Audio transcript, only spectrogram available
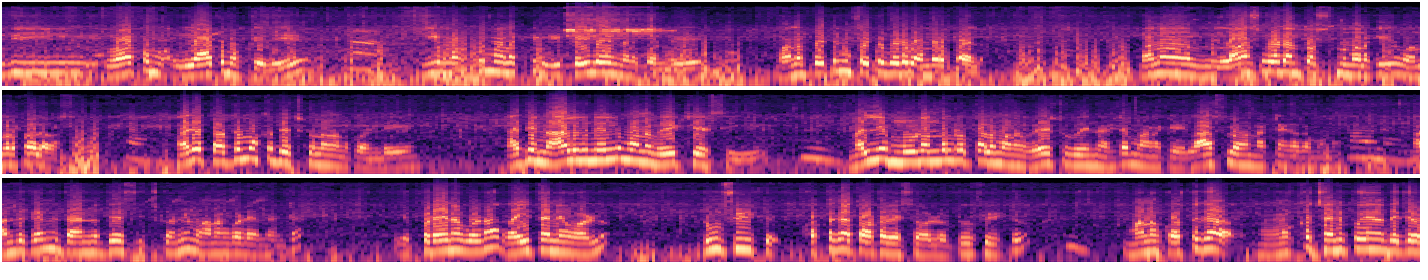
ఇది లోట లోట మొక్క ఇది. ఈ మొక్క మనకి ఫెయిల్ అయింది అనుకోండి మనం పెట్టిన పెట్టుబడి వంద రూపాయలు. మనం లాస్ కూడా ఎంత వస్తుంది మనకి? వంద రూపాయలు వస్తుంది. అదే పెద్ద మొక్క తెచ్చుకున్నాం అనుకోండి అది నాలుగు నెలలు మనం వెయిట్ చేసి మళ్ళీ మూడు వందల రూపాయలు మనం వేస్ట్ పోయిందంటే మనకి లాస్లో ఉన్నట్టే కదా మనం. అందుకని దాన్ని ఉద్దేశించుకొని మనం కూడా ఏంటంటే ఎప్పుడైనా కూడా రైతు అనేవాళ్ళు టూ ఫీట్ కొత్తగా తోట వేసేవాళ్ళు టూ ఫీట్ మనం కొత్తగా మొక్క చనిపోయిన దగ్గర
